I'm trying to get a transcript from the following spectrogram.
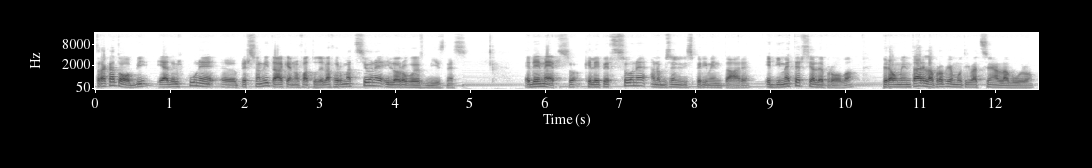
tra Katobi e ad alcune eh, personalità che hanno fatto della formazione il loro core business ed è emerso che le persone hanno bisogno di sperimentare e di mettersi alla prova per aumentare la propria motivazione al lavoro,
